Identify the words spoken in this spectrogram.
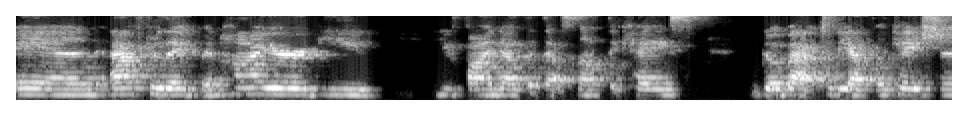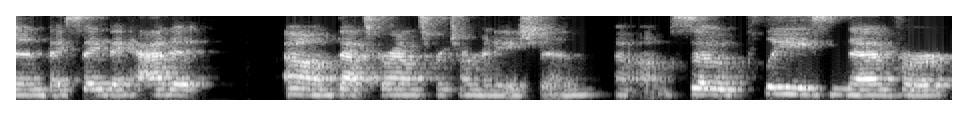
and after they've been hired, you you find out that that's not the case. Go back to the application. They say they had it, um, that's grounds for termination. Um, so please never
